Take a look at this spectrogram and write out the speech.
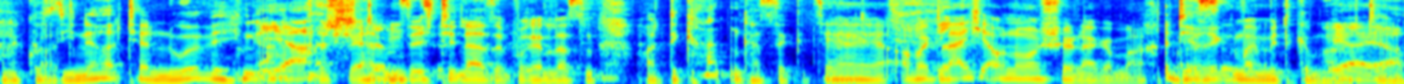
Meine Cousine hat ja nur wegen Ja, Atembeschwerden stimmt. sich die Nase operieren lassen. Hat die Krankenkasse gezahlt. ja, ja, aber gleich auch nochmal schöner gemacht. Direkt mal mitgemacht. Ja, ja.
